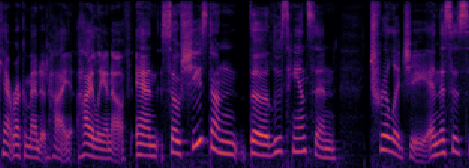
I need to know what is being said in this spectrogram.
can't recommend it high, highly enough. And so she's done the Luce Hansen trilogy, and this is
